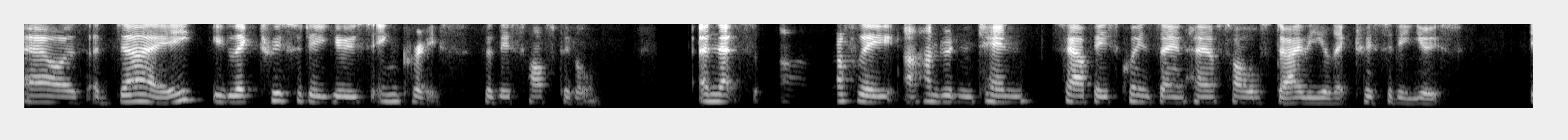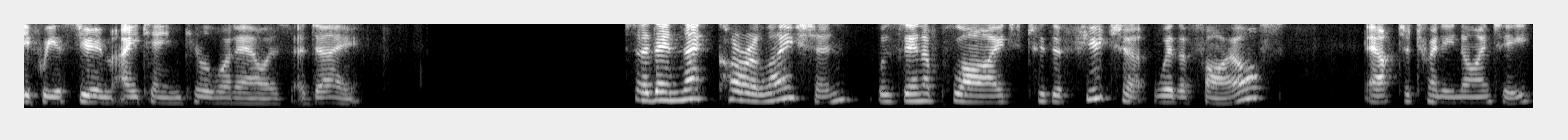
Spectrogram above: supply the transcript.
hours a day electricity use increase for this hospital and that's uh, roughly 110 southeast Queensland households daily electricity use, if we assume 18 kilowatt hours a day. So then that correlation was then applied to the future weather files out to 2090,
